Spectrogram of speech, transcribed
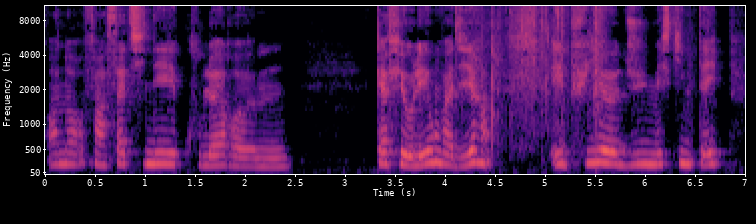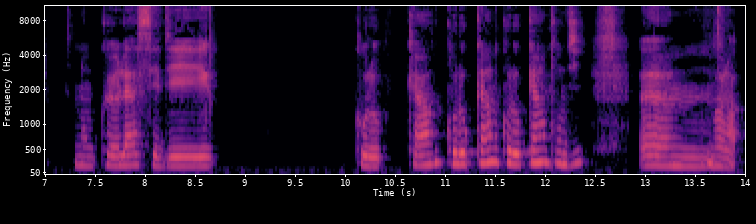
en or, enfin satinés, couleur café au lait, on va dire. Et puis du masking tape Donc là, c'est des coloquins, coloquins, on dit. voilà.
